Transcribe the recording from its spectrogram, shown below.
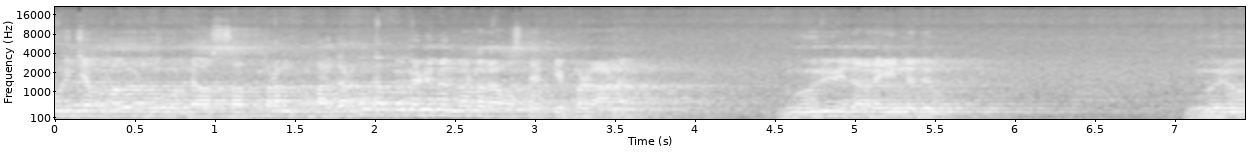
ഊർജം പകർന്നുകൊണ്ട് ആ സത്രം തകർക്കപ്പെടുമെന്നുള്ളൊരവസ്ഥ എത്തിയപ്പോഴാണ് ഗുരു ഇതറിയുന്നതും ഗുരു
